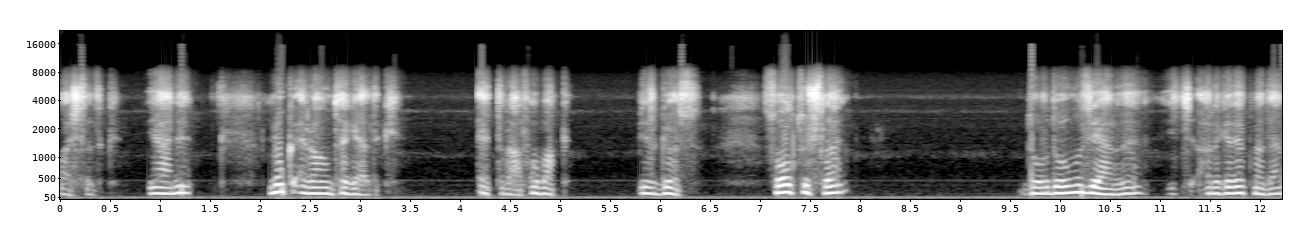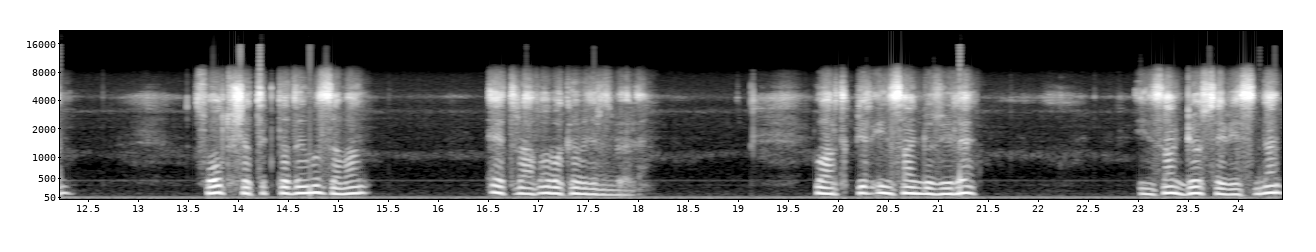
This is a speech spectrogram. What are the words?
başladık. Yani look around'a geldik. Etrafa bak. Bir göz. Sol tuşla durduğumuz yerde hiç hareket etmeden sol tuşa tıkladığımız zaman etrafa bakabiliriz böyle. Bu artık bir insan gözüyle insan göz seviyesinden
